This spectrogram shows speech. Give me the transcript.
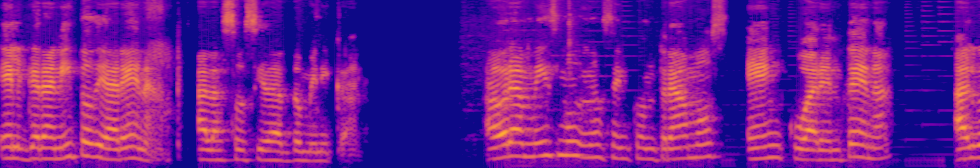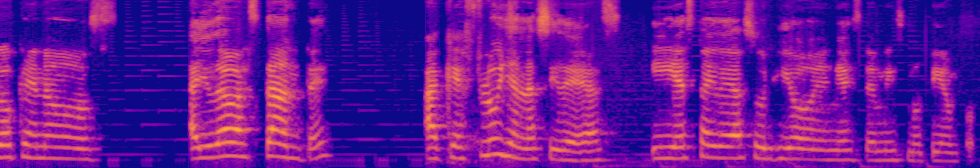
el granito de arena a la sociedad dominicana. Ahora mismo nos encontramos en cuarentena, algo que nos ayuda bastante a que fluyan las ideas y esta idea surgió en este mismo tiempo.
